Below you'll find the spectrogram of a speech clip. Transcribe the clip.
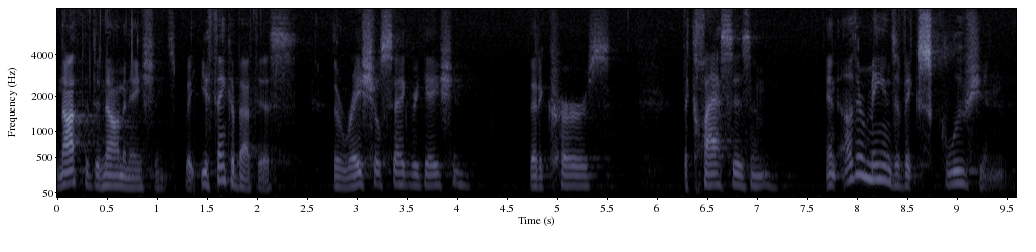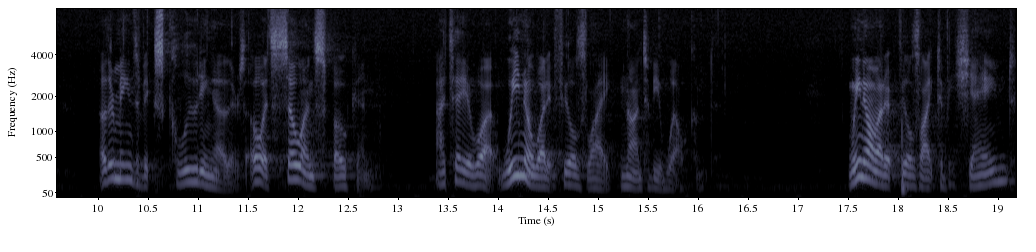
not the denominations. But you think about this the racial segregation that occurs, the classism, and other means of exclusion, other means of excluding others. Oh, it's so unspoken. I tell you what, we know what it feels like not to be welcomed. We know what it feels like to be shamed.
